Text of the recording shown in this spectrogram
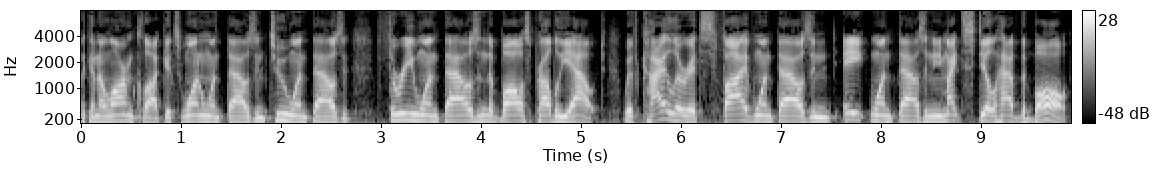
like an alarm clock. It's one 1,000, two 1,000, three 1,000. The ball's probably out. With Kyler, it's five 1,000, eight 1,000, and he might still have the ball.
